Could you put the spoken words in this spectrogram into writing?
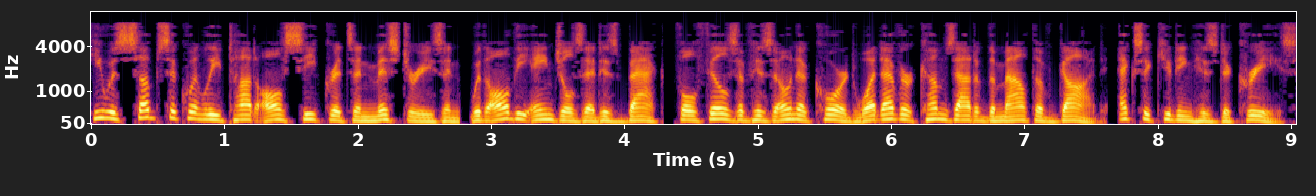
He was subsequently taught all secrets and mysteries and, with all the angels at his back, fulfills of his own accord whatever comes out of the mouth of God, executing his decrees.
